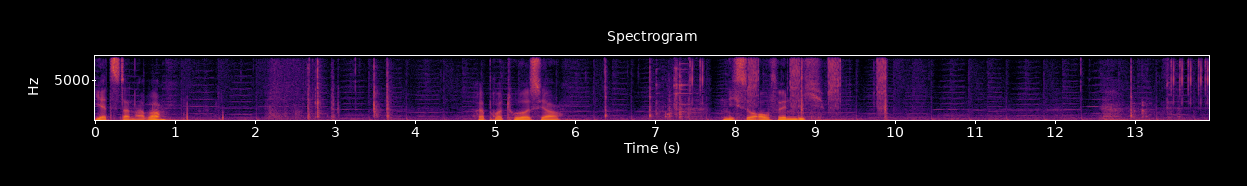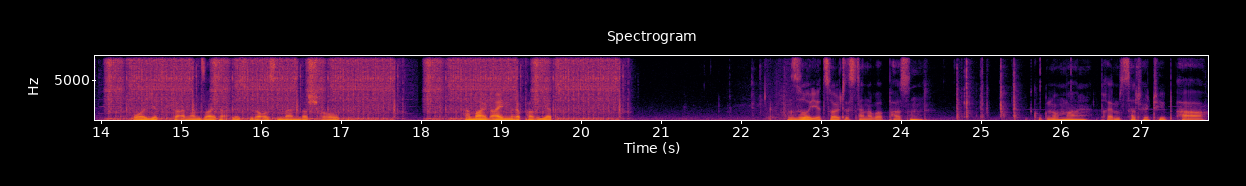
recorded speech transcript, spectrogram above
Jetzt dann aber. Reparatur ist ja nicht so aufwendig. Bevor ich jetzt auf der anderen Seite alles wieder auseinanderschraube. Haben wir halt einen repariert. So, jetzt sollte es dann aber passen. Guck nochmal. Bremssattel Typ A.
